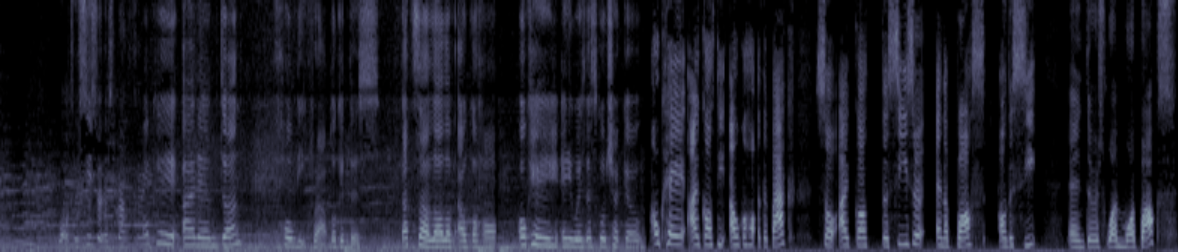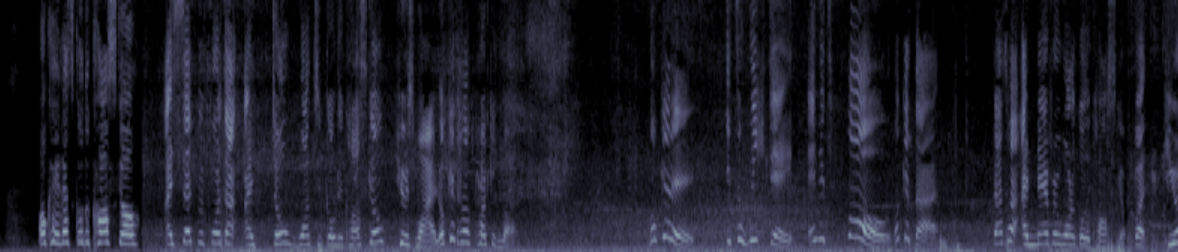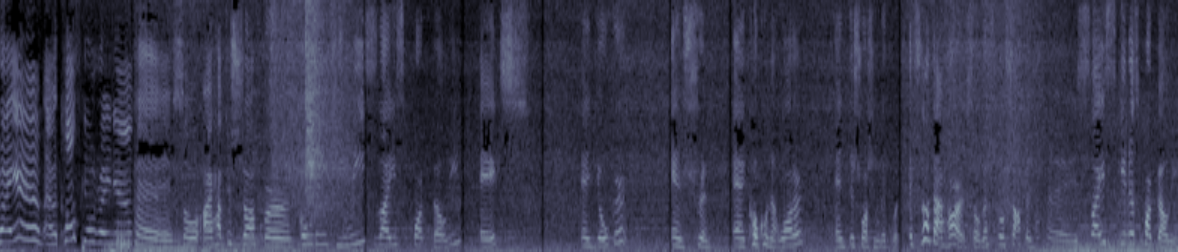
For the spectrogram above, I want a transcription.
Walter Caesar, let's grab three. Okay, I am done. Holy crap, look at this. That's a lot of alcohol. Okay, anyways, let's go check out. Okay, I got the alcohol at the back. So I got the Caesar and a box on the seat and there's one more box. Okay, let's go to Costco. I said before that I don't want to go to Costco. Here's why. Look at her parking lot. Look at it. It's a weekday and it's full. Look at that. That's why I never want to go to Costco. But here I am at Costco right now. Okay, so I have to shop for golden kiwi, sliced pork belly, eggs, and yogurt, and shrimp, and coconut water, and dishwashing liquid. It's not that hard, so let's go shopping. Okay, sliced Guinness pork belly.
